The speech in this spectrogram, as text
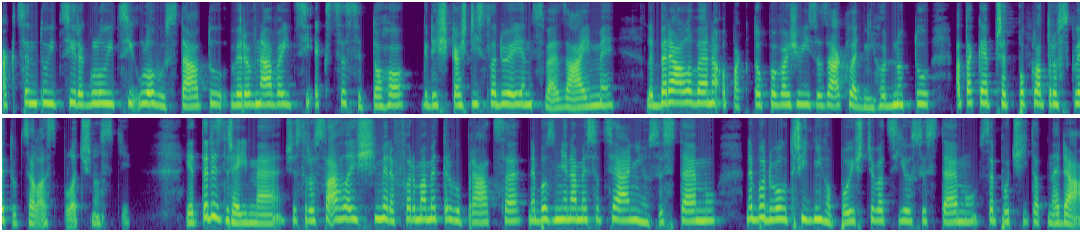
akcentující regulující úlohu státu, vyrovnávající excesy toho, když každý sleduje jen své zájmy, liberálové naopak to považují za základní hodnotu a také předpoklad rozkvětu celé společnosti. Je tedy zřejmé, že s rozsáhlejšími reformami trhu práce nebo změnami sociálního systému nebo dvoutřídního pojišťovacího systému se počítat nedá.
